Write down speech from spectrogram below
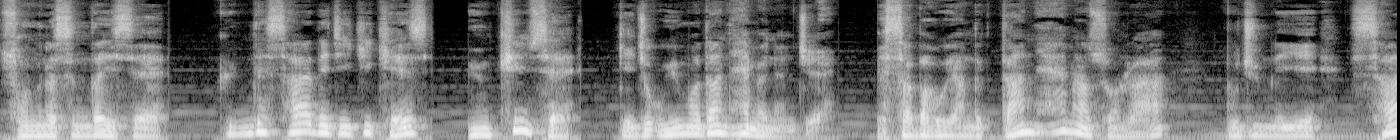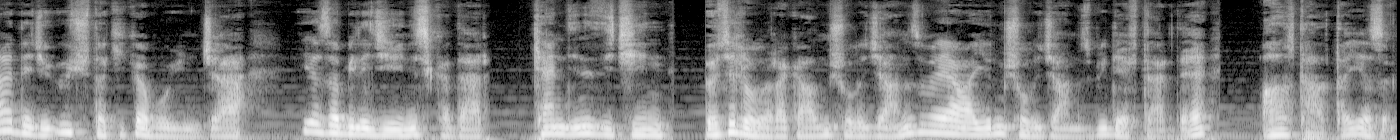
Sonrasında ise günde sadece iki kez mümkünse gece uyumadan hemen önce ve sabah uyandıktan hemen sonra bu cümleyi sadece 3 dakika boyunca yazabileceğiniz kadar kendiniz için özel olarak almış olacağınız veya ayırmış olacağınız bir defterde alt alta yazın.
